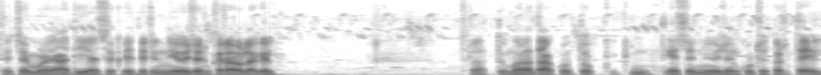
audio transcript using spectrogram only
त्याच्यामुळे आधी याचं काहीतरी नियोजन करावं लागेल. चला तुम्हाला दाखवतो की याचं नियोजन कुठे करता येईल.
